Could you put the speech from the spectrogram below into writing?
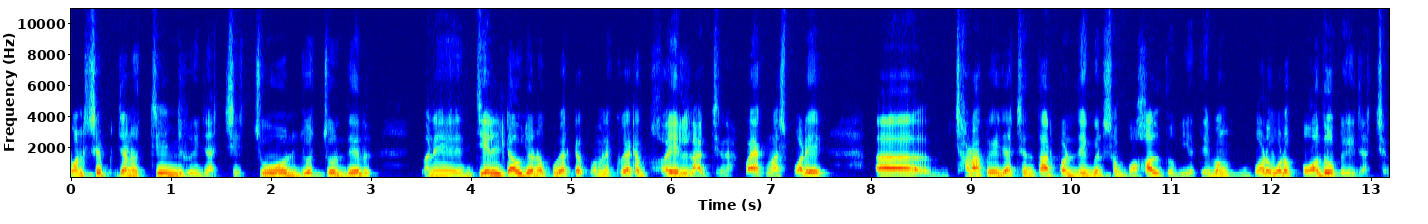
কনসেপ্ট যেন চেঞ্জ হয়ে যাচ্ছে, চোর জোচ্চোরদের মানে জেলটাও যেন খুব একটা মানে খুব একটা ভয়ের লাগছে না। কয়েক মাস পরে ছাড়া পেয়ে যাচ্ছেন, তারপর দেখবেন সব বহাল তবিয়েতে এবং বড় বড় পদও পেয়ে যাচ্ছেন।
